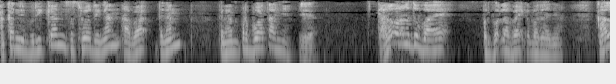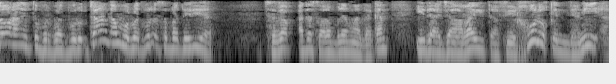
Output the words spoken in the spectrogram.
akan diberikan sesuai dengan apa? Dengan dengan perbuatannya. Iya. Kalau orang itu baik, berbuatlah baik kepadanya. Kalau orang itu berbuat buruk, jangan kamu berbuat buruk seperti dia. Sebab ada seorang penyanyi mengatakan, "Idza jaraita fi khuluqin dani'a,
